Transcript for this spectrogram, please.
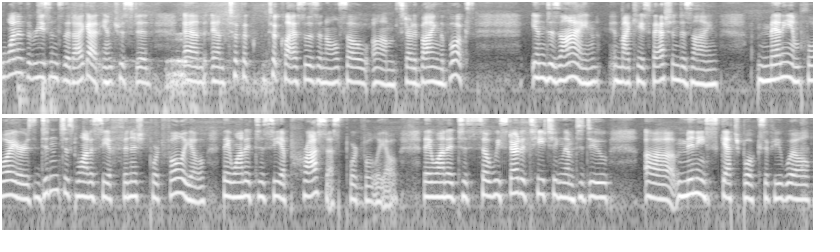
One of the reasons that I got interested and and took a, took classes and also um, started buying the books in design, in my case, fashion design. Many employers didn't just want to see a finished portfolio; they wanted to see a process portfolio. They wanted to, so we started teaching them to do uh, mini sketchbooks, if you will,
